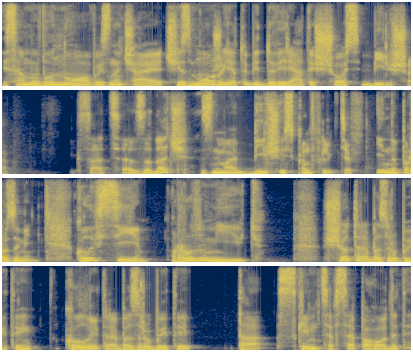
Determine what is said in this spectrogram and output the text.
І саме воно визначає, чи зможу я тобі довіряти щось більше. Фіксація задач знімає більшість конфліктів і непорозумінь. Коли всі розуміють, що треба зробити, коли треба зробити, та з ким це все погодити,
